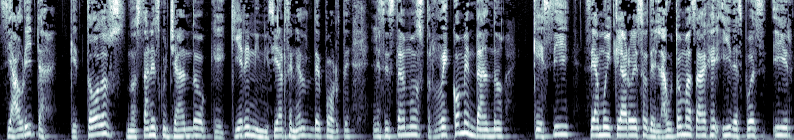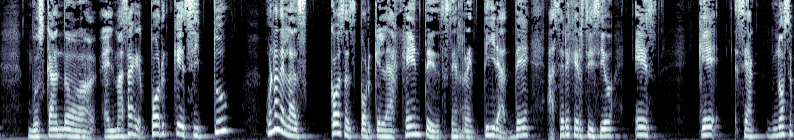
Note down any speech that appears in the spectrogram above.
Si ahorita que todos nos están escuchando que quieren iniciarse en el deporte, les estamos recomendando que sí sea muy claro eso del automasaje y después ir buscando el masaje, porque si tú una de las cosas porque la gente se retira de hacer ejercicio es que se, no se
